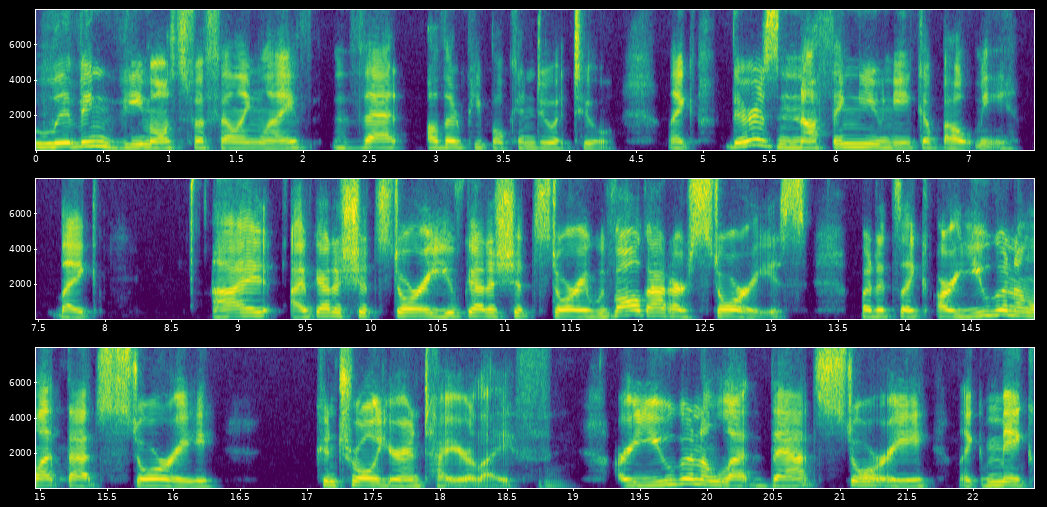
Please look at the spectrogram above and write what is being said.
living the most fulfilling life that other people can do it too. Like there is nothing unique about me. Like I I've got a shit story, you've got a shit story. We've all got our stories. But it's like are you going to let that story control your entire life? Mm. Are you going to let that story like make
